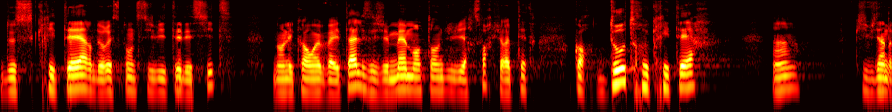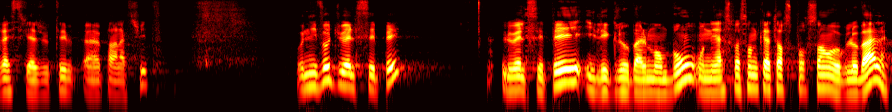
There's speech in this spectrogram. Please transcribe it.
de ce critère de responsivité des sites dans les Core Web Vitals. Et j'ai même entendu hier soir qu'il y aurait peut-être encore d'autres critères hein, qui viendraient s'y ajouter euh, par la suite. Au niveau du LCP, le LCP, il est globalement bon. On est à 74% au global.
